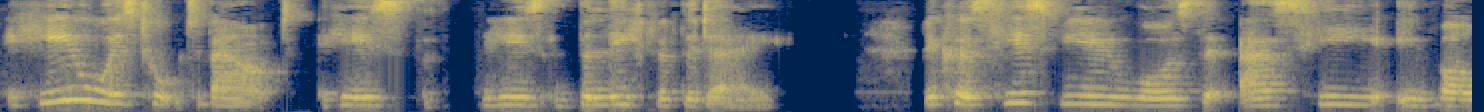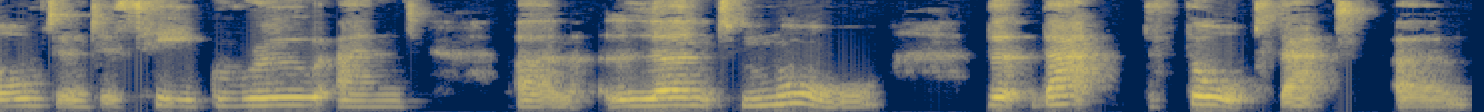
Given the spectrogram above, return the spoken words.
he always talked about his his belief of the day, because his view was that as he evolved and as he grew and um, learnt more, that that thought that um,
